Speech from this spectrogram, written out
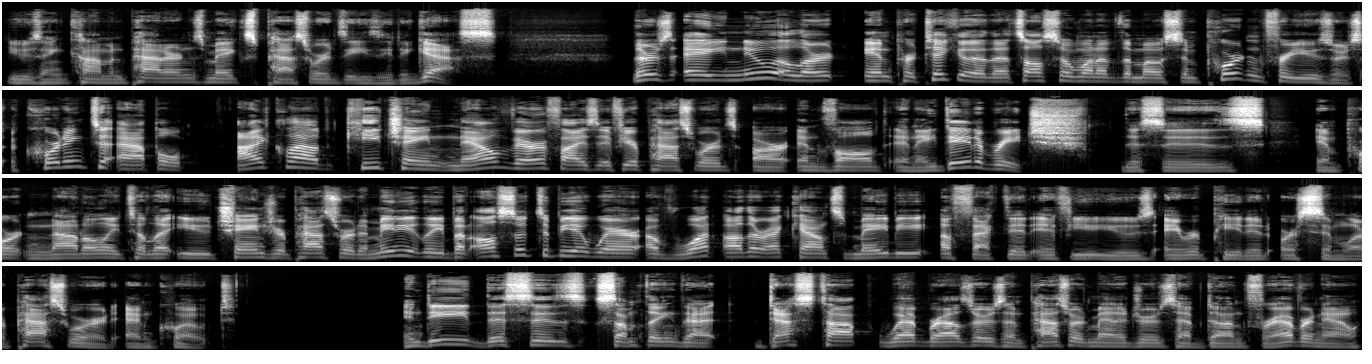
Using common patterns makes passwords easy to guess. There's a new alert in particular that's also one of the most important for users. According to Apple, iCloud Keychain now verifies if your passwords are involved in a data breach. This is important not only to let you change your password immediately, but also to be aware of what other accounts may be affected if you use a repeated or similar password, end quote. Indeed, this is something that desktop web browsers and password managers have done forever now,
